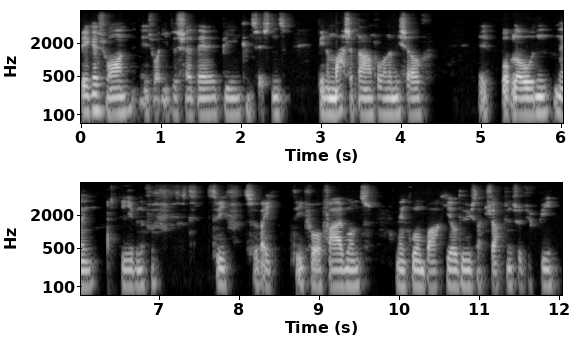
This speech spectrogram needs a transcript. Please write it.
Biggest one is what you just said there, being consistent, being a massive downfall on myself. Is uploading and then even for three to like three, four, five months, and then coming back, you'll lose that traction. So just be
